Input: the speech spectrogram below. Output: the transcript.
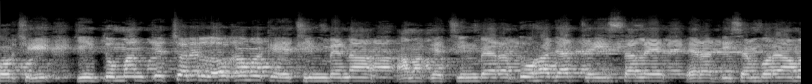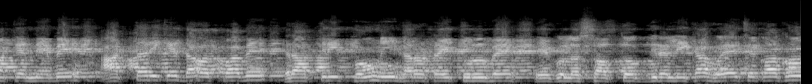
করছি, কিন্তু মানকেশ্বরের লোক আমাকে চিনবে না। আমাকে চিনবে এরা দু হাজার তেইশ সালে, এরা ডিসেম্বরে আমাকে নেবে, আট তারিখে দাওয়াত পাবে, রাত্রি পৌনে এগারোটায় তুলবে। এগুলো সব তকদিরে লেখা হয়েছে কখন?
